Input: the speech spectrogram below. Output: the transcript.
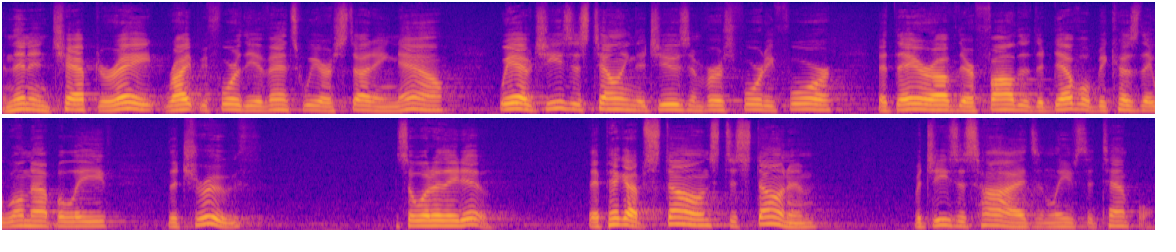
And then in chapter 8, right before the events we are studying now, we have Jesus telling the Jews in verse 44 that they are of their father the devil because they will not believe the truth. So what do they do? They pick up stones to stone him, but Jesus hides and leaves the temple.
